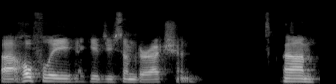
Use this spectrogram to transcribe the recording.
uh, hopefully that gives you some direction. Um,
